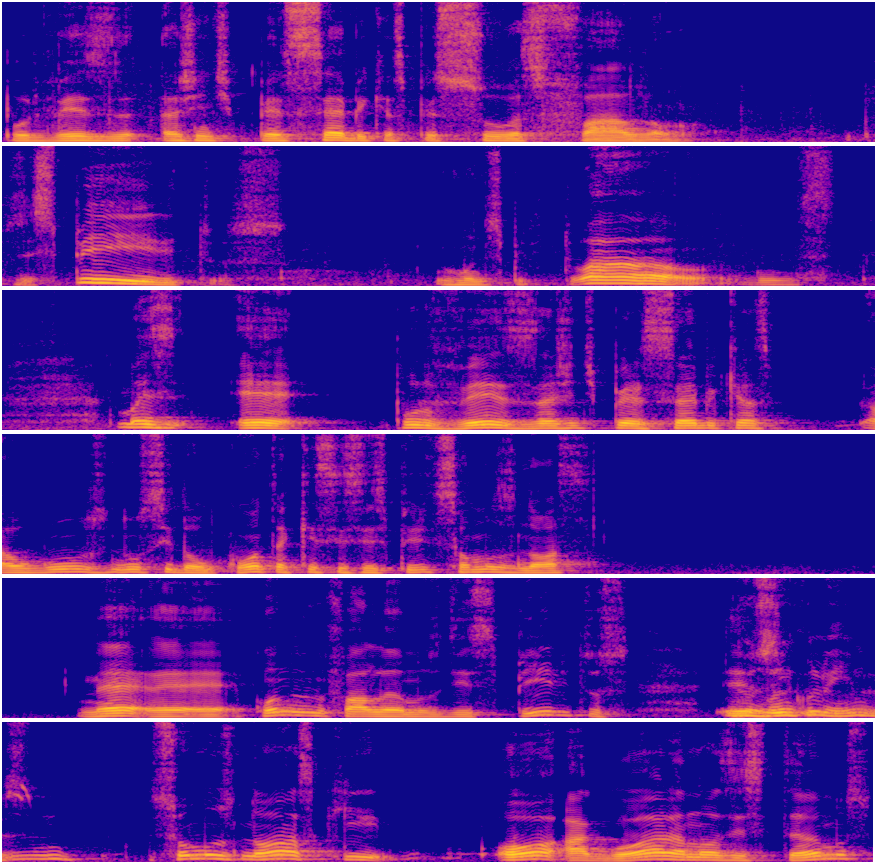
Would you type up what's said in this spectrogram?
por vezes a gente percebe que as pessoas falam dos espíritos, do mundo espiritual, mas é por vezes a gente percebe que as, alguns não se dão conta que esses espíritos somos nós. Né? É, é quando falamos de espíritos, nos incluímos. Somos nós que, ó, agora nós estamos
